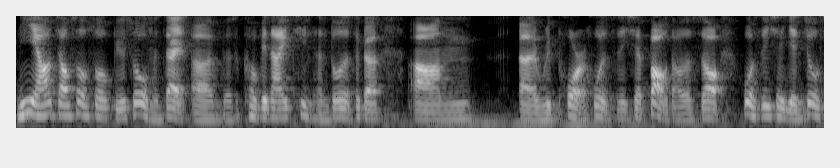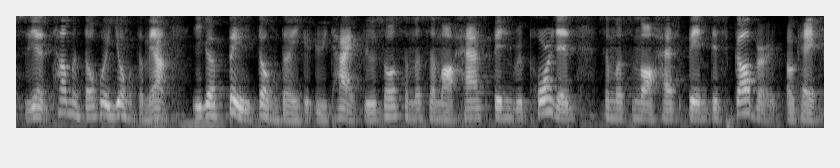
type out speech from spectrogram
你也要教授说，比如说我们在呃，比如说 COVID-19 很多的这个嗯呃 report 或者是一些报道的时候，或者是一些研究实验，他们都会用怎么样一个被动的一个语态，比如说什么什么 has been reported，什么什么 has been discovered，OK，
